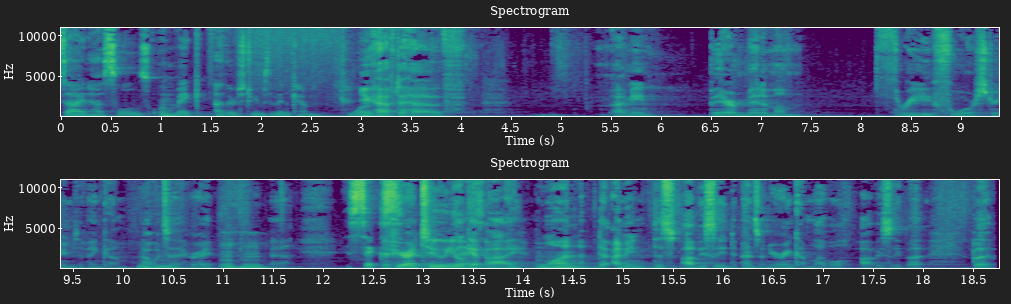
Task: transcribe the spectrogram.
side hustles or make other streams of income work. You have to have, I mean, bare minimum three, four streams of income. I would say, right? Mm-hmm. Yeah. six. If you're at two, you'll nice. get by. One, I mean, this obviously depends on your income level, obviously, but, but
